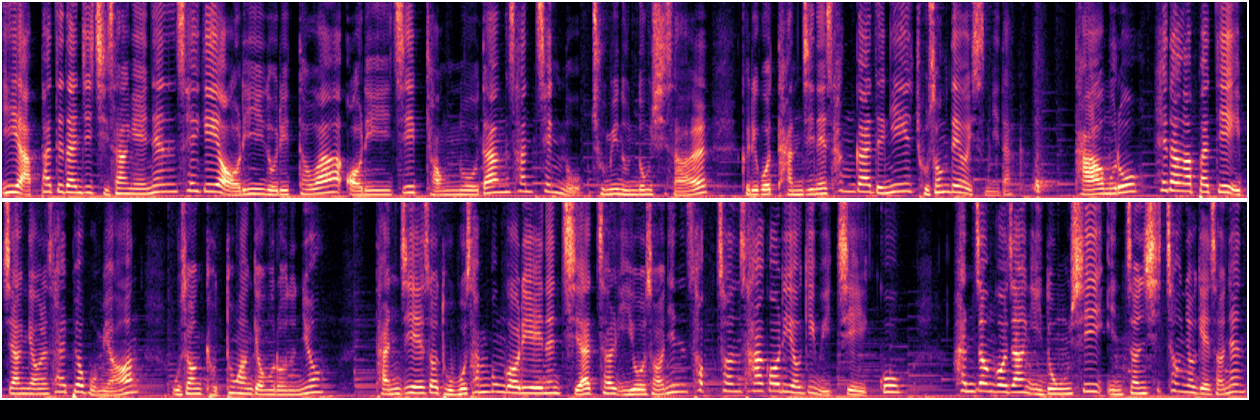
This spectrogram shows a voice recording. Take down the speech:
이 아파트 단지 지상에는 3개의 어린이 놀이터와 어린이집, 경로당, 산책로, 주민운동시설, 그리고 단지 내 상가 등이 조성되어 있습니다. 다음으로 해당 아파트의 입지 환경을 살펴보면 우선 교통 환경으로는요. 단지에서 도보 3분 거리에는 지하철 2호선인 석천 사거리역이 위치해 있고 한정거장 이동 시 인천시청역에서는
